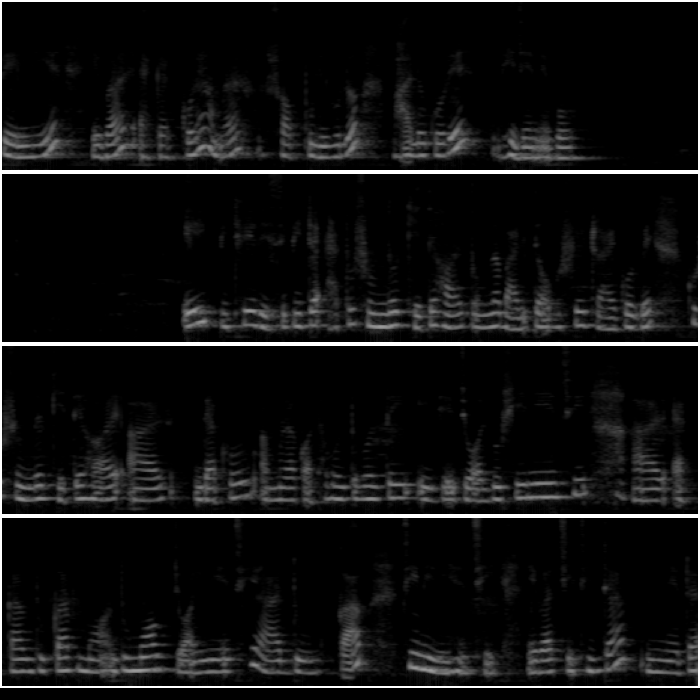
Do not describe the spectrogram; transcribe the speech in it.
তেল নিয়ে এবার এক এক করে আমরা সব পুলিগুলো ভালো করে ভেজে নেব। এই পিঠের রেসিপিটা এত সুন্দর খেতে হয়, তোমরা বাড়িতে অবশ্যই ট্রাই করবে। খুব সুন্দর খেতে হয়। আর দেখো, আমরা কথা বলতে বলতেই এই যে জল বসিয়ে নিয়েছি, আর এক কাপ, দু কাপ দু মগ জল নিয়েছি, আর দু কাপ চিনি নিয়েছি। এবার চিনিটা এটা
